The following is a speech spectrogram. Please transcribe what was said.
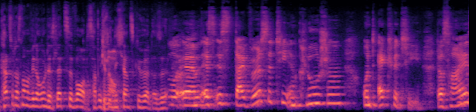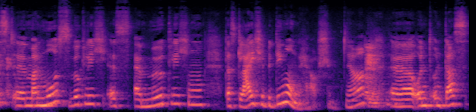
kannst du das nochmal wiederholen? Das letzte Wort, das habe ich genau. nicht ganz gehört. Also so, ähm, es ist Diversity, Inclusion und Equity. Das heißt, äh, man muss wirklich es ermöglichen, dass gleiche Bedingungen herrschen. Ja? Äh, und, und das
